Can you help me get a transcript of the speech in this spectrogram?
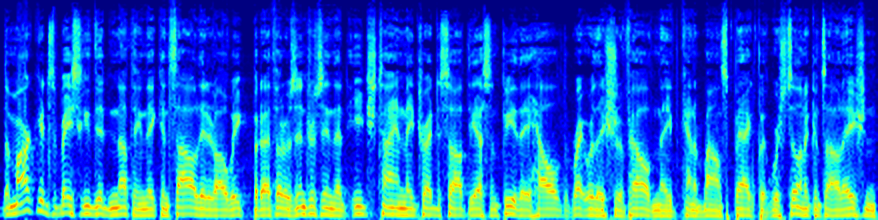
The markets basically did nothing. They consolidated all week, but I thought it was interesting that each time they tried to sell out the S and P, they held right where they should have held, and they kind of bounced back. But we're still in a consolidation.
